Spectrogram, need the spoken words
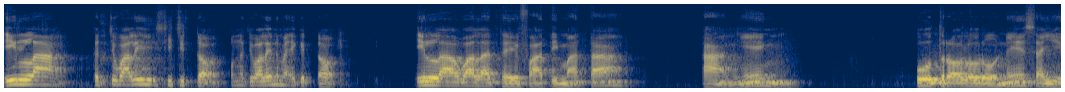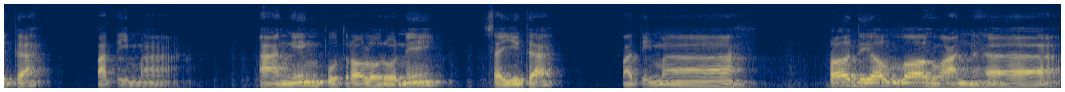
Illa kecuali si tok, pengecualian mek iki tok. Illa waladai Fatimata angin putra lorone Sayyidah Fatimah. Angin putra lorone Sayyidah Fatimah radhiyallahu anha.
